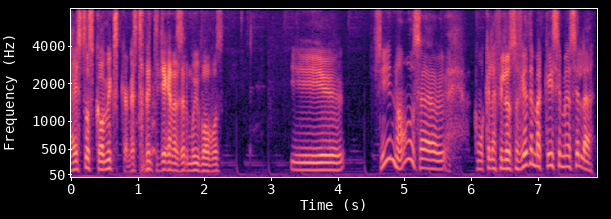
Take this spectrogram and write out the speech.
a estos cómics que honestamente llegan a ser muy bobos. Y sí, ¿no? O sea, como que la filosofía de McKay se me hace la,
